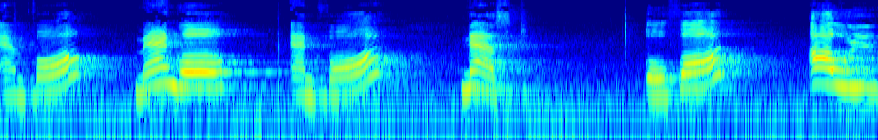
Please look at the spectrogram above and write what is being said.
M for mango. N for nest. O for owl.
